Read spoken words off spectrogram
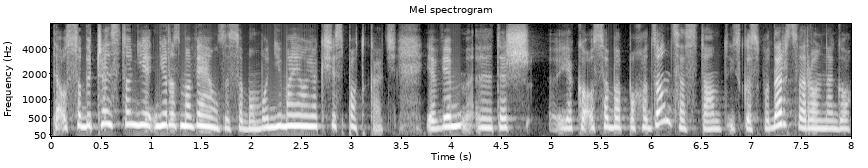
Te osoby często nie, nie rozmawiają ze sobą, bo nie mają jak się spotkać. Ja wiem e, też jako osoba pochodząca stąd i z gospodarstwa rolnego,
